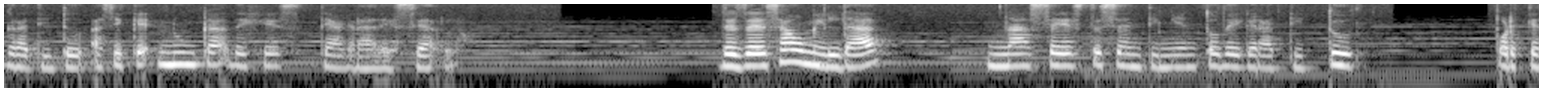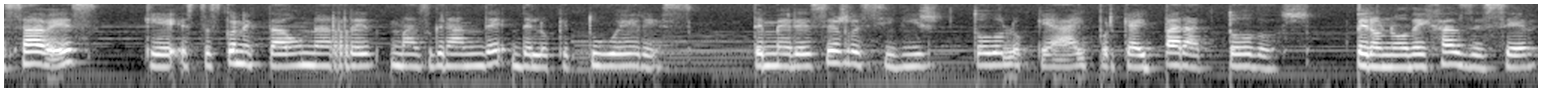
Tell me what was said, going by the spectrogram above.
gratitud, así que nunca dejes de agradecerlo. Desde esa humildad nace este sentimiento de gratitud, porque sabes que estás conectado a una red más grande de lo que tú eres. Te mereces recibir todo lo que hay porque hay para todos, pero no dejas de ser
